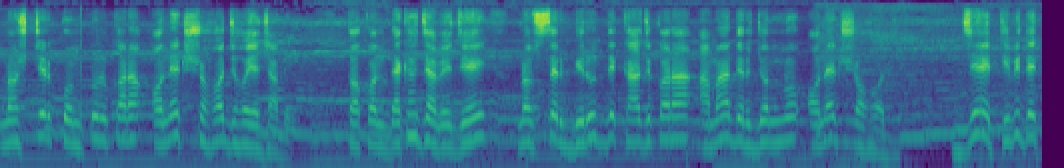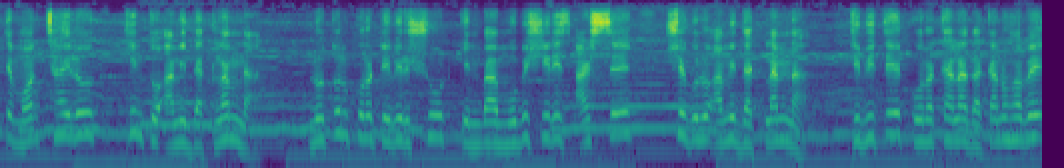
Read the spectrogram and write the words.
নষ্টের কন্ট্রোল করা অনেক সহজ হয়ে যাবে। তখন দেখা যাবে যে নফসের বিরুদ্ধে কাজ করা আমাদের জন্য অনেক সহজ। যে টিভি দেখতে মন চাইল, কিন্তু আমি দেখলাম না। নতুন কোনো টিভির শ্যুট কিংবা মুভি সিরিজ আসছে, সেগুলো আমি দেখলাম না। টিভিতে কোনো খেলা দেখানো হবে,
